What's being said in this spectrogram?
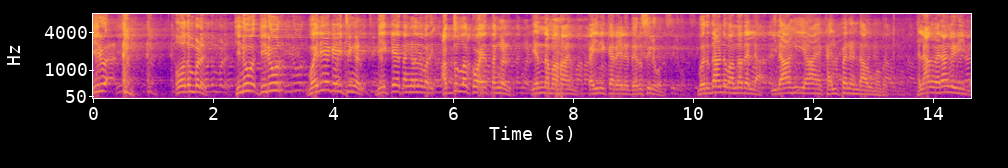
തിരു ഓതുമ്പോൾ തിരു തിരൂർ വലിയ ഗേറ്റിങ്ങൾ ബി കെ തങ്ങൾ എന്ന് പറയും. അബ്ദുള്ള തങ്ങൾ എന്ന മഹാൻ കൈനിക്കരയിലെ ദർസിൽ വന്നു. വെറുതാണ്ട് വന്നതല്ല ഇലാഹിയായ കൽപ്പന ഉണ്ടാവും അവർക്ക്. അല്ലാതെ വരാൻ കഴിയില്ല.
